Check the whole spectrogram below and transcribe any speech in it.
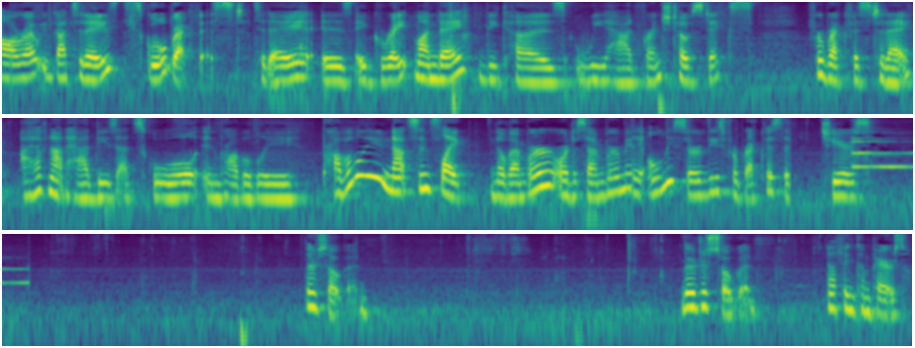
All right, we've got today's school breakfast. Today is a great Monday because we had French toast sticks for breakfast today. I have not had these at school in probably probably not since like November or December. They only serve these for breakfast. Cheers. They're so good. They're just so good. Nothing compares.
